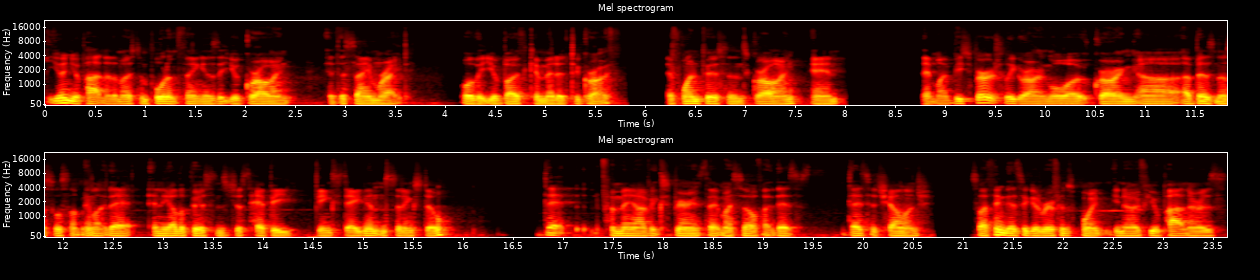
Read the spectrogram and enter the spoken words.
you and your partner. The most important thing is that you're growing at the same rate, or that you're both committed to growth. If one person's growing, and that might be spiritually growing or growing uh, a business or something like that, and the other person's just happy being stagnant and sitting still. That for me, I've experienced that myself. Like that's that's a challenge. So I think that's a good reference point. You know, if your partner is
